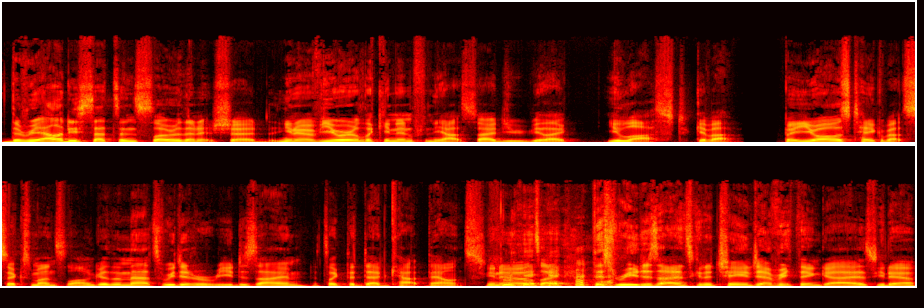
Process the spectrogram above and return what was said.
the reality sets in slower than it should. You know, if you were looking in from the outside, you'd be like, you lost, give up. But you always take about six months longer than that. So we did a redesign. It's like the dead cat bounce, you know, it's like this redesign is going to change everything, guys, you know?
